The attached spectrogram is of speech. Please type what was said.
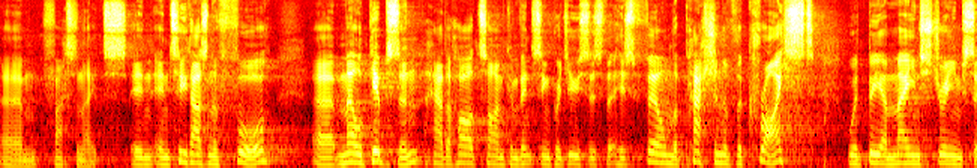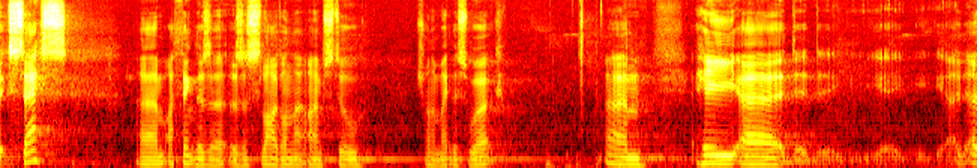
um, fascinates. In, in 2004, uh, Mel Gibson had a hard time convincing producers that his film, The Passion of the Christ, would be a mainstream success. Um, I think there's a, there's a slide on that. I'm still trying to make this work. Um, he, uh, uh,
